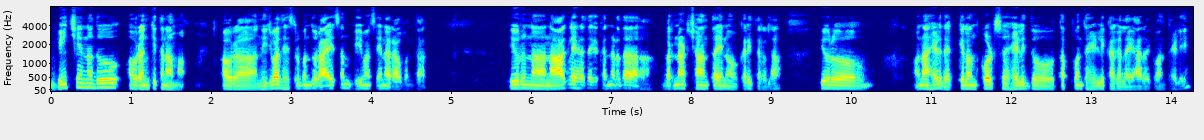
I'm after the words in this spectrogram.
ಬೀಚಿ ಅನ್ನೋದು ಅವ್ರ ಅಂಕಿತನಾಮ. ಅವರ ನಿಜವಾದ ಹೆಸರು ಬಂದು ರಾಯಸಂ ಭೀಮಸೇನ ರಾವ್ ಅಂತ. ಇವ್ರನ್ನ ನಾನು ಆಗ್ಲೇ ಹೇಳಿದಾಗ ಕನ್ನಡದ ಬರ್ನಾಡ್ ಶಾ ಅಂತ ಏನು ಕರೀತಾರಲ್ಲ, ಇವರು, ನಾ ಹೇಳಿದೆ, ಕೆಲವೊಂದು ಕೋರ್ಟ್ಸ್ ಹೇಳಿದ್ದು ತಪ್ಪು ಅಂತ ಹೇಳಲಿಕ್ಕಾಗಲ್ಲ ಯಾರಿಗೂ ಅಂತ ಹೇಳಿ.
